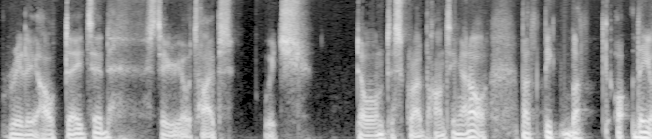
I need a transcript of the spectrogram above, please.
really outdated stereotypes, which don't describe hunting at all. But but they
